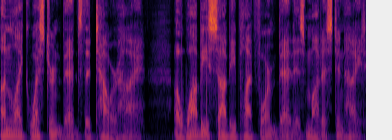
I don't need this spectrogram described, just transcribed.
Unlike Western beds that tower high, a wabi-sabi platform bed is modest in height,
